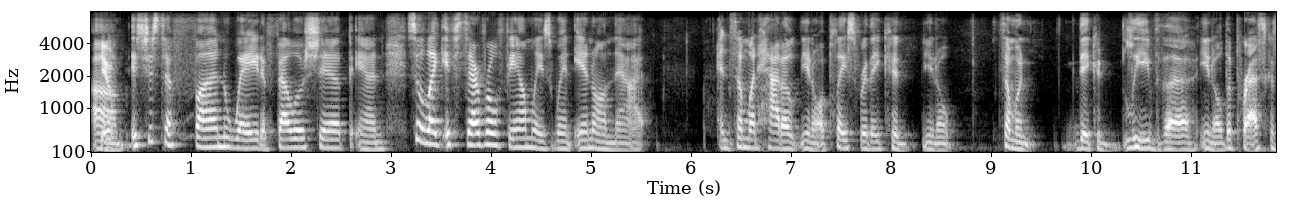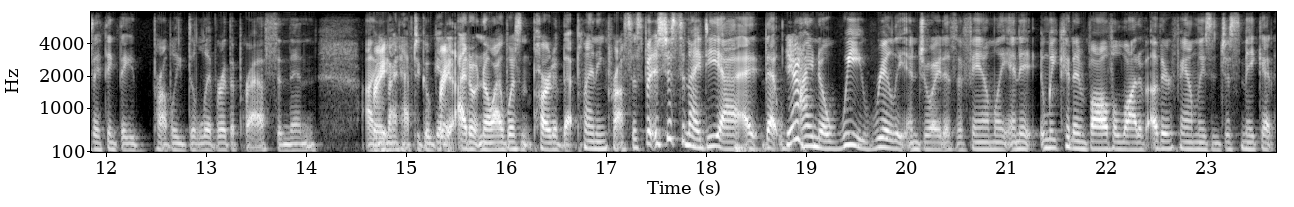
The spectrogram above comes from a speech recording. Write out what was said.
Um, Yep. it's just a fun way to fellowship. And so like if several families went in on that, and someone had a you know a place where they could you know someone they could leave the you know the press because I think they probably deliver the press and then uh, Right. you might have to go get Right. it. I don't know. I wasn't part of that planning process, but it's just an idea I, that Yeah. I know we really enjoyed as a family, and it and we could involve a lot of other families and just make it.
